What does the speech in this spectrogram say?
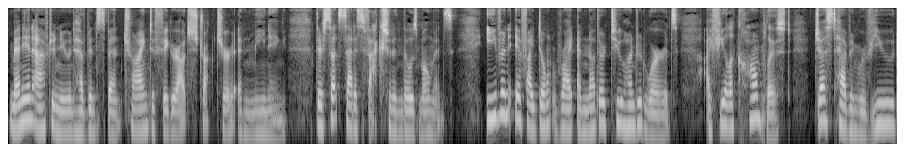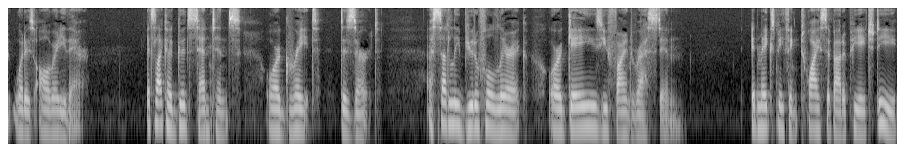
Many an afternoon have been spent trying to figure out structure and meaning. There's such satisfaction in those moments. Even if I don't write another 200 words, I feel accomplished just having reviewed what is already there. It's like a good sentence or a great dessert, a subtly beautiful lyric or a gaze you find rest in. It makes me think twice about a PhD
